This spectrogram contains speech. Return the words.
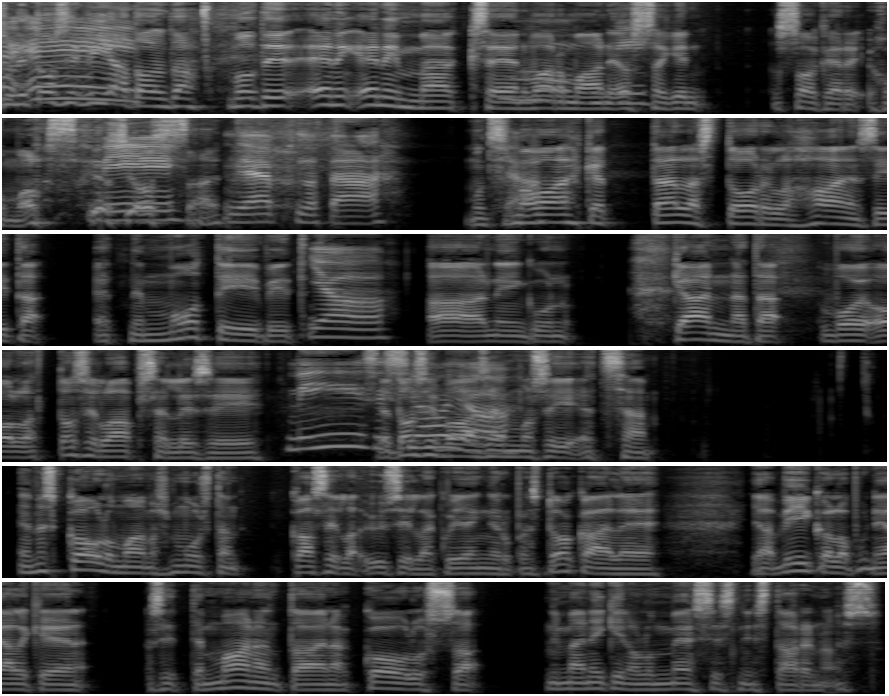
se Voi oli tosi ei. viatonta, me oltiin en, enimmäkseen varmaan Mummi. jossakin sokerihumalassa, jos niin. jossain. Jep, no tää. Mutta siis mä vaan ehkä tällä storilla haen sitä, että ne motiivit Joo. ää, niin kun kännätä voi olla tosi lapsellisia Niin, ja siis tosi joo, vaan joo. semmosia, että sä esimerkiksi koulumaailmassa muistan kasilla ysillä, kun jengi rupesi dokailee ja viikonlopun jälkeen sitten maanantaina koulussa, niin mä en ikinä ollut messissä niissä tarinoissa.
